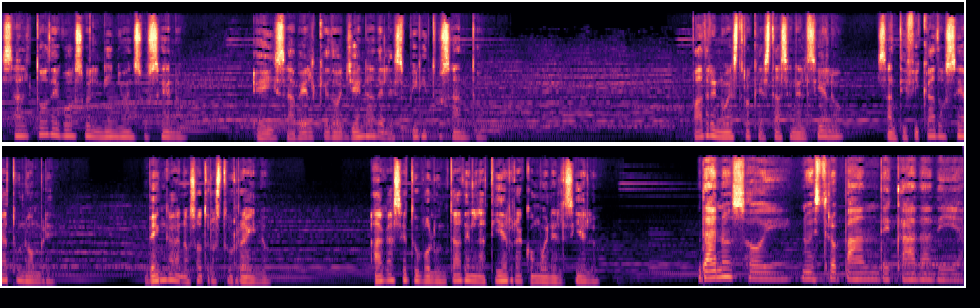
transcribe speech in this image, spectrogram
saltó de gozo el niño en su seno, e Isabel quedó llena del Espíritu Santo. Padre nuestro que estás en el cielo, santificado sea tu nombre. Venga a nosotros tu reino. Hágase tu voluntad en la tierra como en el cielo. Danos hoy nuestro pan de cada día.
